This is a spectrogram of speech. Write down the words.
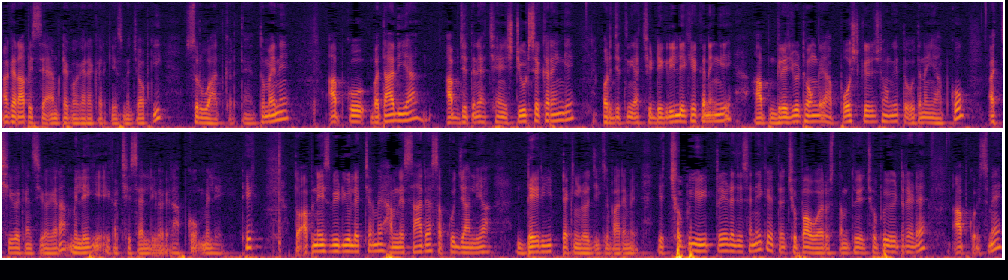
अगर आप इससे एम वगैरह करके इसमें जॉब की शुरुआत करते हैं। तो मैंने आपको बता दिया, आप जितने अच्छे इंस्टीट्यूट से करेंगे और जितनी अच्छी डिग्री लेके करेंगे, आप ग्रेजुएट होंगे, आप पोस्ट ग्रेजुएट होंगे तो उतना ही आपको अच्छी वैकेंसी वगैरह मिलेगी, एक अच्छी सैलरी वगैरह आपको मिलेगी। ठीक? तो अपने इस वीडियो लेक्चर में हमने सारा सब कुछ जान लिया डेयरी टेक्नोलॉजी के बारे में। ये छुपी हुई ट्रेड है जैसे नहीं कहते, छुपा हुआ रुस्तम तो ये छुपी हुई ट्रेड है। आपको इसमें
